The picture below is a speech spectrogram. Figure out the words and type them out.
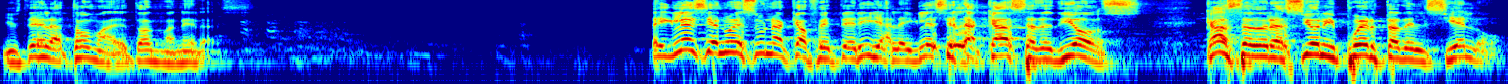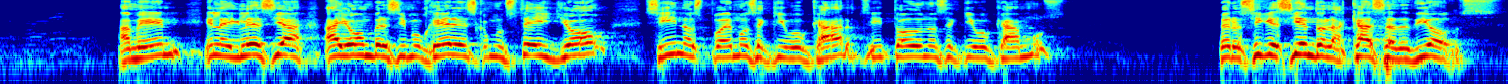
Y usted la toma de todas maneras. La iglesia no es una cafetería, la iglesia es la casa de Dios, casa de oración y puerta del cielo. Amén. En la iglesia hay hombres y mujeres como usted y yo. Sí, nos podemos equivocar, sí, todos nos equivocamos, pero sigue siendo la casa de Dios.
